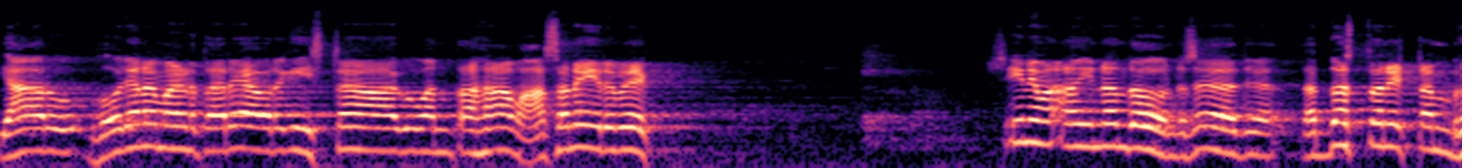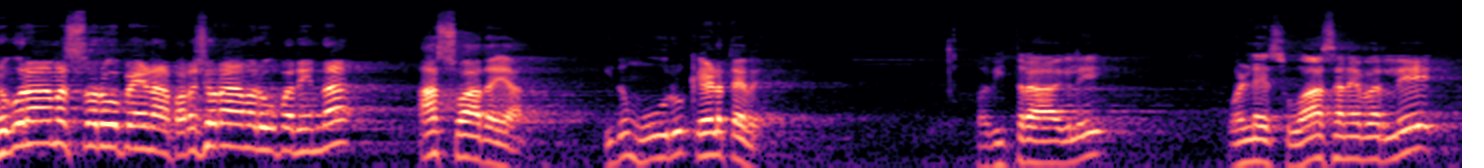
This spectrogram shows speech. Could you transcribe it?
ಯಾರು ಭೋಜನ ಮಾಡ್ತಾರೆ, ಅವರಿಗೆ ಇಷ್ಟ ಆಗುವಂತಹ ವಾಸನೆ ಇರಬೇಕು. ಶ್ರೀನಿವ ಇನ್ನೊಂದು ತದ್ವಸ್ತನಿಷ್ಠಂ ಭೃಗುರಾಮ ಸ್ವರೂಪೇಣ ಪರಶುರಾಮ ರೂಪದಿಂದ ಆಸ್ವಾದಯ. ಇದು ಮೂರು ಕೇಳ್ತೇವೆ. ಪವಿತ್ರ ಆಗಲಿ ಒಳ್ಳೆಯ ಸುವಾಸನೆ ಬರಲಿ,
